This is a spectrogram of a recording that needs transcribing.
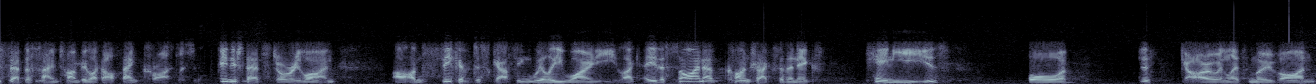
at the same time be like, oh, thank Christ, let's just finish that storyline. I'm sick of discussing Willie won't. Like either sign a contract for the next ten years, or just go and let's move on.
